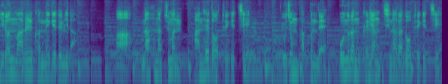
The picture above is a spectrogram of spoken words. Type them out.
이런 말을 건네게 됩니다. 아, 나 하나쯤은 안 해도 되겠지. 요즘 바쁜데 오늘은 그냥 지나가도 되겠지.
